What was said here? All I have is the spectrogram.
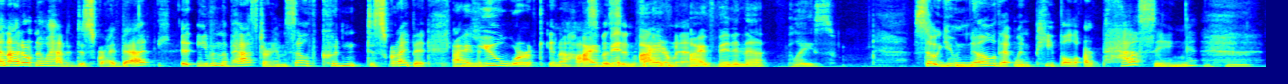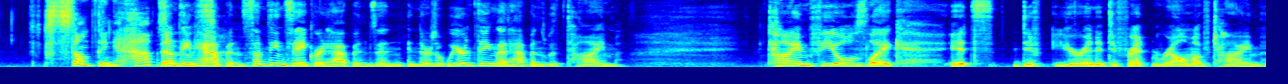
and I don't know how to describe that. E- uh, Even the pastor himself couldn't describe it. I've- you work in a I've hospice been environment. I've, I've been in that place. So you know that when people are passing, something happens. something happens. Something sacred happens. And and there's a weird thing that happens with time. Time feels like it's diff- you're in a different realm of time.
